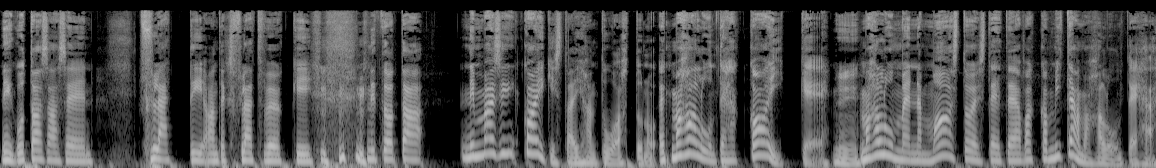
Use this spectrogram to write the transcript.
niin kuin tasaiseen flattiin, anteeksi flatworkiin, niin tota, niin mä olisin kaikista ihan tuohtunut. Että mä haluan tehdä kaikkea. Niin. Mä haluan mennä maastoesteitä ja vaikka mitä mä haluan tehdä.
